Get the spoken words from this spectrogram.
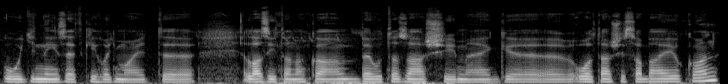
úgy nézett ki, hogy majd lazítanak a beutazási meg oltási szabályokon.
